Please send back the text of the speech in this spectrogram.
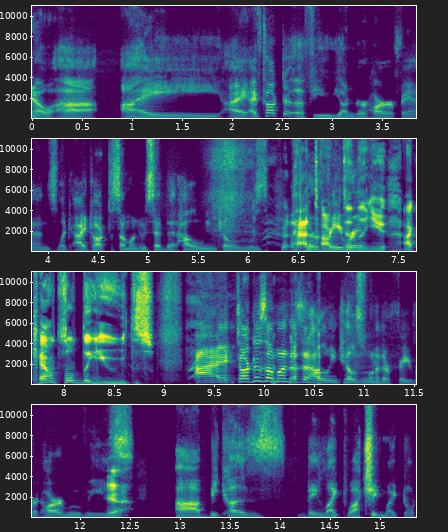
know, uh, I, I I've talked to a few younger horror fans. Like I talked to someone who said that Halloween Kills was. I Their to favorite- the youth. I counseled the youths. I talked to someone that said Halloween Kills was one of their favorite horror movies. Yeah. Uh, because they liked watching Michael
